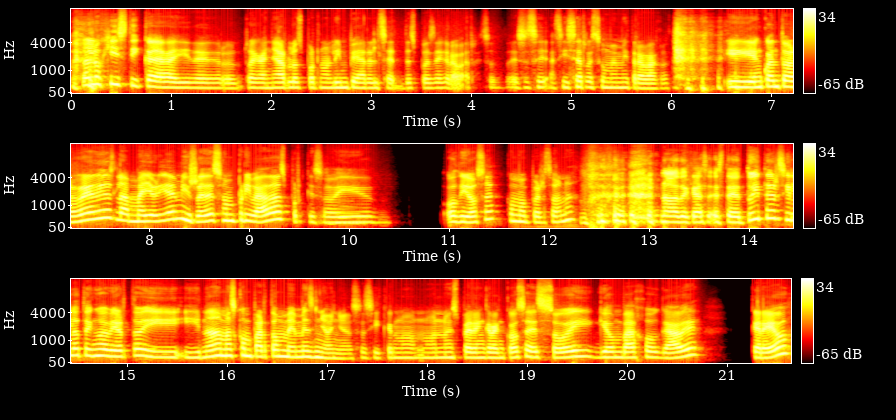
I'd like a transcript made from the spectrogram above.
con la logística y de regañarlos por no limpiar el set después de grabar. Eso, eso así se resume mi trabajo. y en cuanto a redes, la mayoría de mis redes son privadas porque soy odiosa como persona. no, de caso, este Twitter sí lo tengo abierto y, y nada más comparto memes ñoños, así que no, no, no esperen gran cosa. Es soy guion bajo Gabe, creo,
